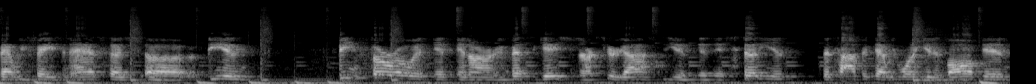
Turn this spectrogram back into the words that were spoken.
that we face, and as such, uh, being being thorough in, in, in our investigation, our curiosity, and, and, and studying the topic that we want to get involved in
